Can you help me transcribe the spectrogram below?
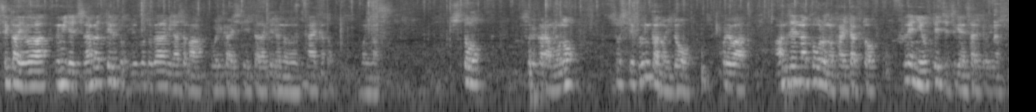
世界は海でつながっているということが皆様ご理解していただけるのではないかと思います。人それから物そして文化の移動これは安全な航路の開拓と船によって実現されております。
